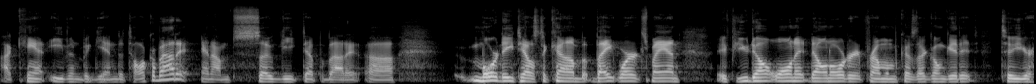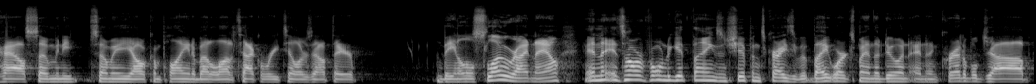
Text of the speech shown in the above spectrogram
I can't even begin to talk about it, and I'm so geeked up about it. Uh, more details to come, but Baitworks, man, if you don't want it, don't order it from them because they're going to get it to your house. So many, so many y'all complain about a lot of tackle retailers out there being a little slow right now, and it's hard for them to get things, and shipping's crazy. But Baitworks, man, they're doing an incredible job.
